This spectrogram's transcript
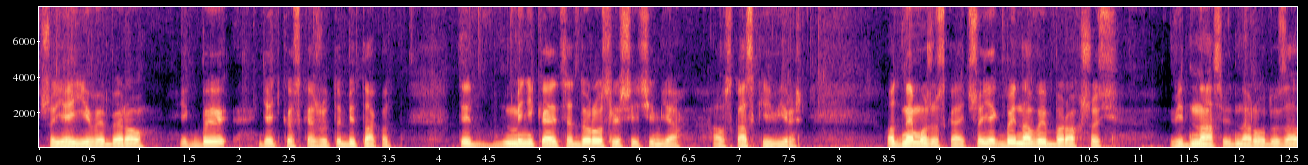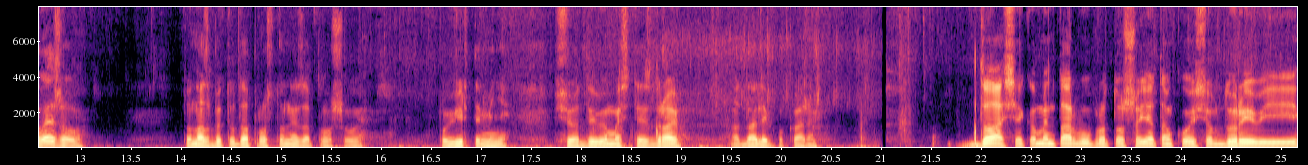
що я її вибирав. Якби, дядько, скажу тобі так, от ти, мені кажеться, доросліший, ніж я, а в сказки віриш. Одне можу сказати, що якби на виборах щось від нас, від народу залежало, то нас би туди просто не запрошували. Повірте мені. Все, дивимось тест-драйв, а далі покажемо. Да, ще коментар був про те, що я там когось обдурив і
